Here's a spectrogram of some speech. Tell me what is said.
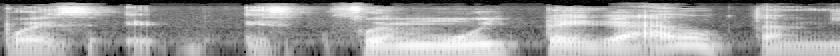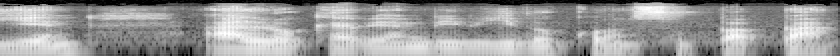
pues eh, fue muy pegado también a lo que habían vivido con su papá.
